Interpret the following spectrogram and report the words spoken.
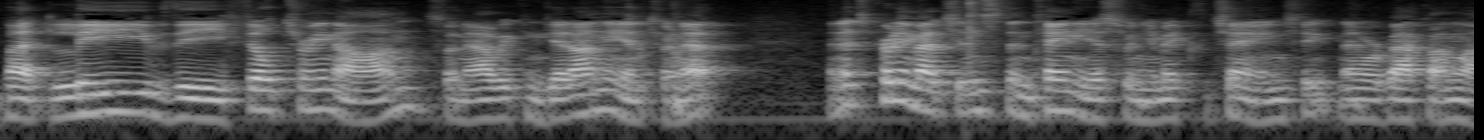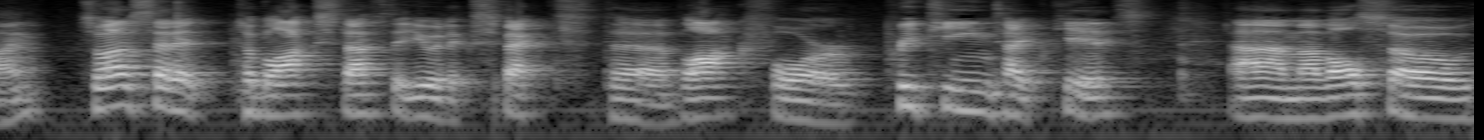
but leave the filtering on. So now we can get on the internet. And it's pretty much instantaneous when you make the change. See, now we're back online. So I've set it to block stuff that you would expect to block for preteen type kids. Um, I've also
